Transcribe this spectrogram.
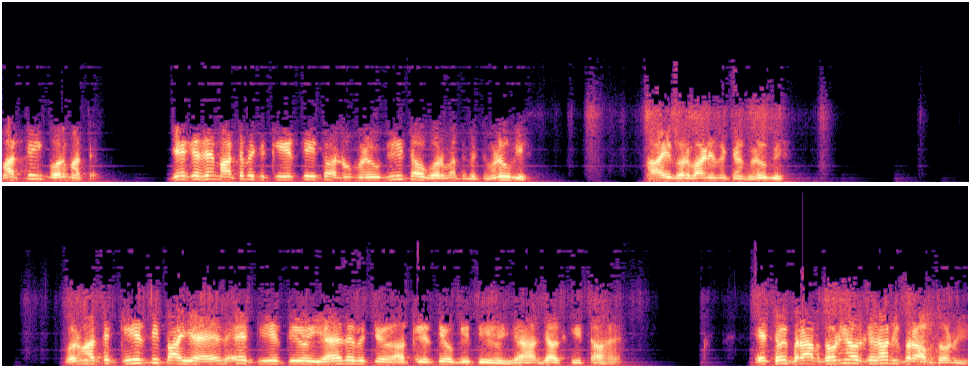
ਮਤੀ ਗੁਰਮਤ। ਜੇ ਕਿਸੇ ਮਤ ਵਿੱਚ ਕੀਰਤੀ ਤੁਹਾਨੂੰ ਮਿਲੂਗੀ ਤਾਂ ਉਹ ਗੁਰਮਤ ਵਿੱਚ ਮਿਲੂਗੀ। ਆਈ ਗੁਰਬਾਣੀ ਵਿੱਚ ਮਿਲੂਗੀ। ਗੁਰਮਤਿ ਕੀਰਤੀ ਪਾਈ ਹੈ, ਇਹ ਕੀਰਤੀ ਹੋਈ ਹੈ, ਇਹਦੇ ਵਿੱਚ ਕੀਰਤੀ ਉਹ ਕੀਤੀ ਹੋਈ ਹੈ, ਹਰ ਜਸ ਕੀਤਾ ਹੈ। ਇੱਥੋਂ ਹੀ ਪ੍ਰਾਪਤ ਹੋਣੀ ਔਰ ਕਿਹੜਾ ਨਹੀਂ ਪ੍ਰਾਪਤ ਹੋਣੀ।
